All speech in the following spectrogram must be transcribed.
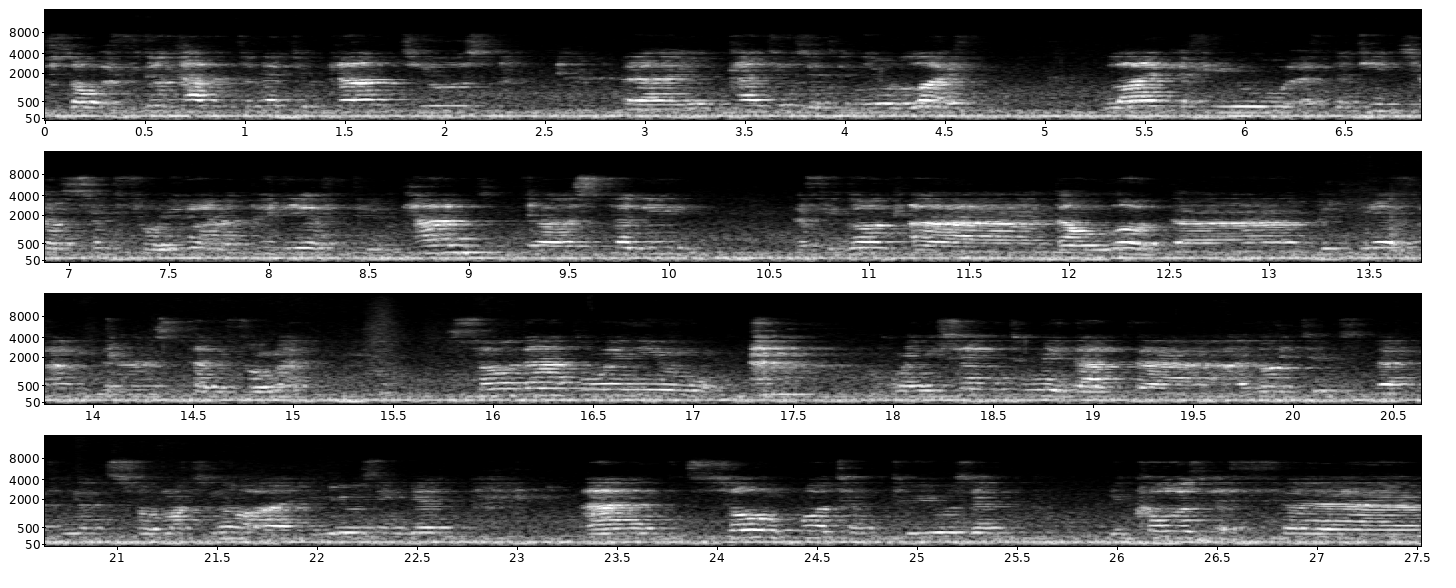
So if you don't have internet, you can't use uh, you can't use it in your life. Like if you if the teacher sent for you on a PDF, you can't uh, study if you don't uh, download the PDF and uh, study from it. So that when you when you say to me that uh, I don't use the internet so much, no, I'm using it, and it's so important to use it because if uh,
